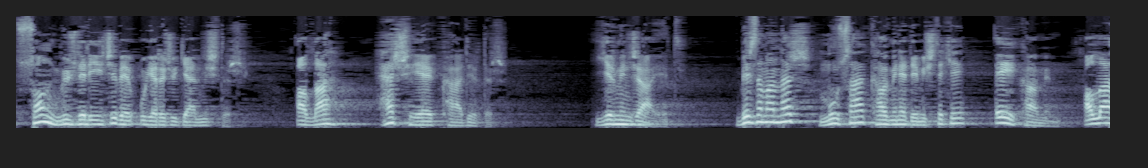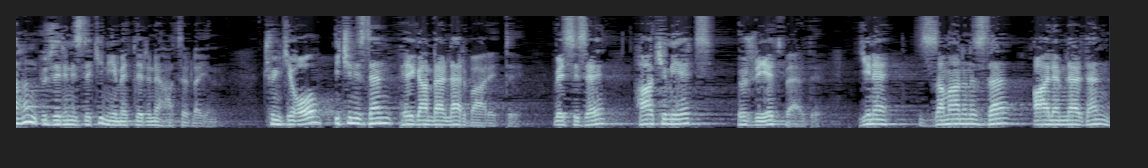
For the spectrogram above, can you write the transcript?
son müjdeleyici ve uyarıcı gelmiştir. Allah her şeye kadirdir. 20. Ayet Bir zamanlar Musa kavmine demişti ki, Ey kavmim! Allah'ın üzerinizdeki nimetlerini hatırlayın. Çünkü O içinizden peygamberler var etti ve size hakimiyet, hürriyet verdi. Yine zamanınızda alemlerden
